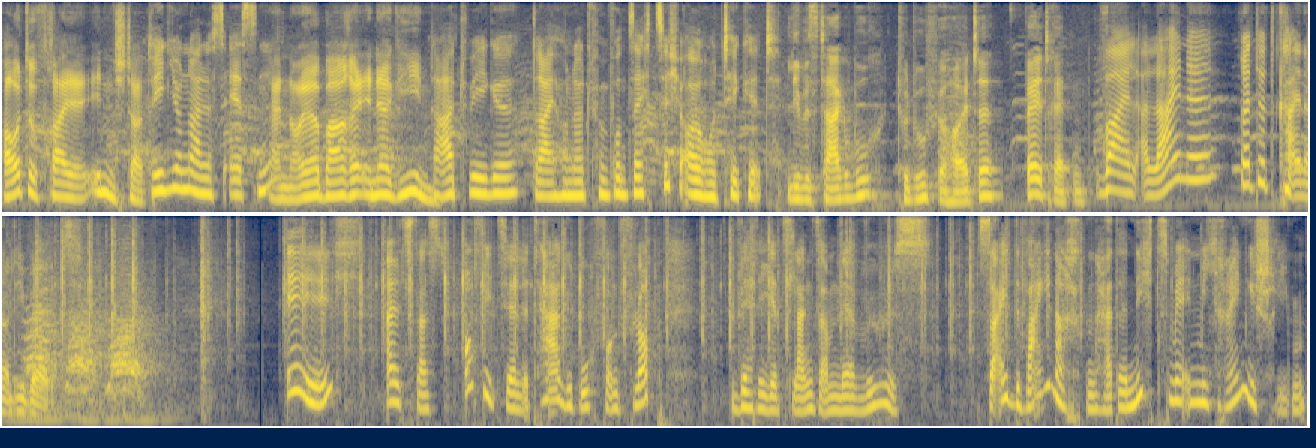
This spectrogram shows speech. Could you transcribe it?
Autofreie Innenstadt. Regionales Essen. Erneuerbare Energien. Radwege 365 Euro Ticket. Liebes Tagebuch, To-Do für heute, Welt retten. Weil alleine rettet keiner die Welt. Ich als das offizielle Tagebuch von Flop werde jetzt langsam nervös. Seit Weihnachten hat er nichts mehr in mich reingeschrieben.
